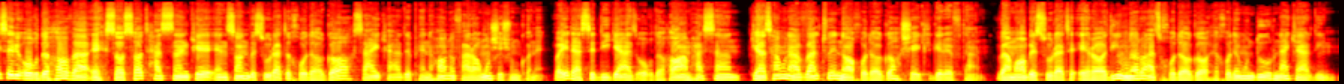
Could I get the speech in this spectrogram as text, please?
یه سری عقده ها و احساسات هستن که انسان به صورت خداگاه سعی کرده پنهان و فراموششون کنه. و یه دسته دیگه از عقده ها هم هستن که از همون اول توی ناخداگاه شکل گرفتن. و ما به صورت ارادی اونا رو از خداگاه خودمون دور نکردیم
